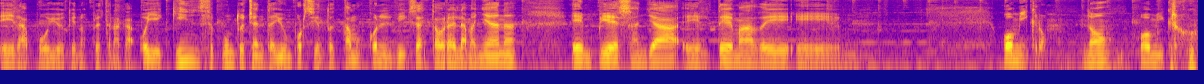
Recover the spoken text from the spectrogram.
el apoyo que nos prestan acá. Oye, 15.81% estamos con el VIX a esta hora de la mañana. Empiezan ya el tema de eh, Omicron ¿no? Omicron.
